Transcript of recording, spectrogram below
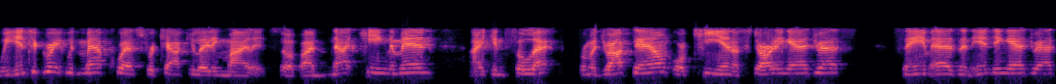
We integrate with MapQuest for calculating mileage. So if I'm not keying them in, I can select from a drop down or key in a starting address, same as an ending address.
